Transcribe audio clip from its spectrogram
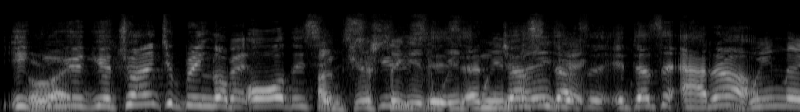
You, All right. are trying to bring up all these I'm just excuses, thinking we, and we just doesn't, it doesn't add up. We may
